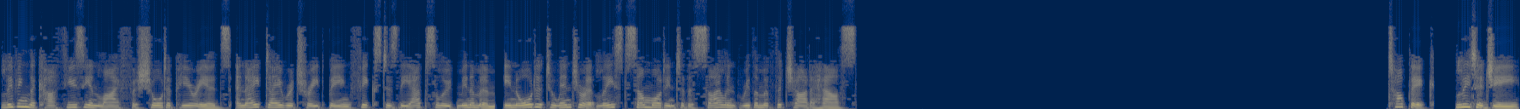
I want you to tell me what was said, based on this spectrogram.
living the Carthusian life for shorter periods an eight-day retreat being fixed as the absolute minimum, in order to enter at least somewhat into the silent rhythm of the Charterhouse. Topic. Liturgy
